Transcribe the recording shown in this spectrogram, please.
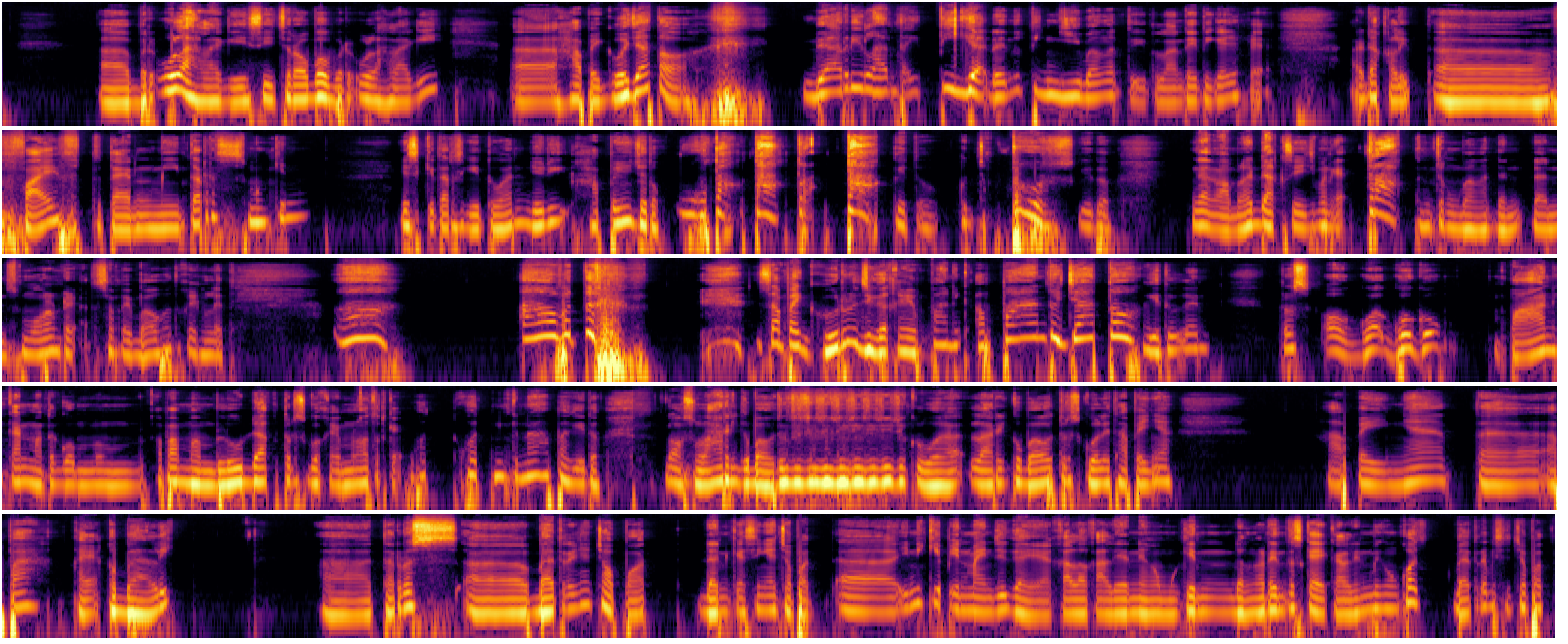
uh, berulah lagi si ceroboh berulah lagi uh, HP gue jatuh. Dari lantai tiga dan itu tinggi banget tuh itu lantai tiganya kayak ada kali uh, 5 to 10 meters mungkin ya sekitar segituan. Jadi HP-nya jatuh uh tak tak tak tak gitu. Kenceng terus gitu. Nggak nggak meledak sih cuman kayak trak kenceng banget. Dan dan semua orang dari atas sampai bawah tuh kayak ngeliat ah apa tuh sampai guru juga kayak panik apaan tuh jatuh? Gitu kan. Terus oh gua gua gua panik kan mata gua mem, apa membludak terus gua kayak melotot kayak what what ini kenapa gitu gua langsung lari ke bawah keluar lari ke bawah terus gua liat HP-nya HP-nya apa kayak kebalik Uh, terus uh, baterainya copot dan casingnya copot. Uh, ini keep in mind juga ya kalau kalian yang mungkin dengerin terus kayak kalian bingung kok baterai bisa copot.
